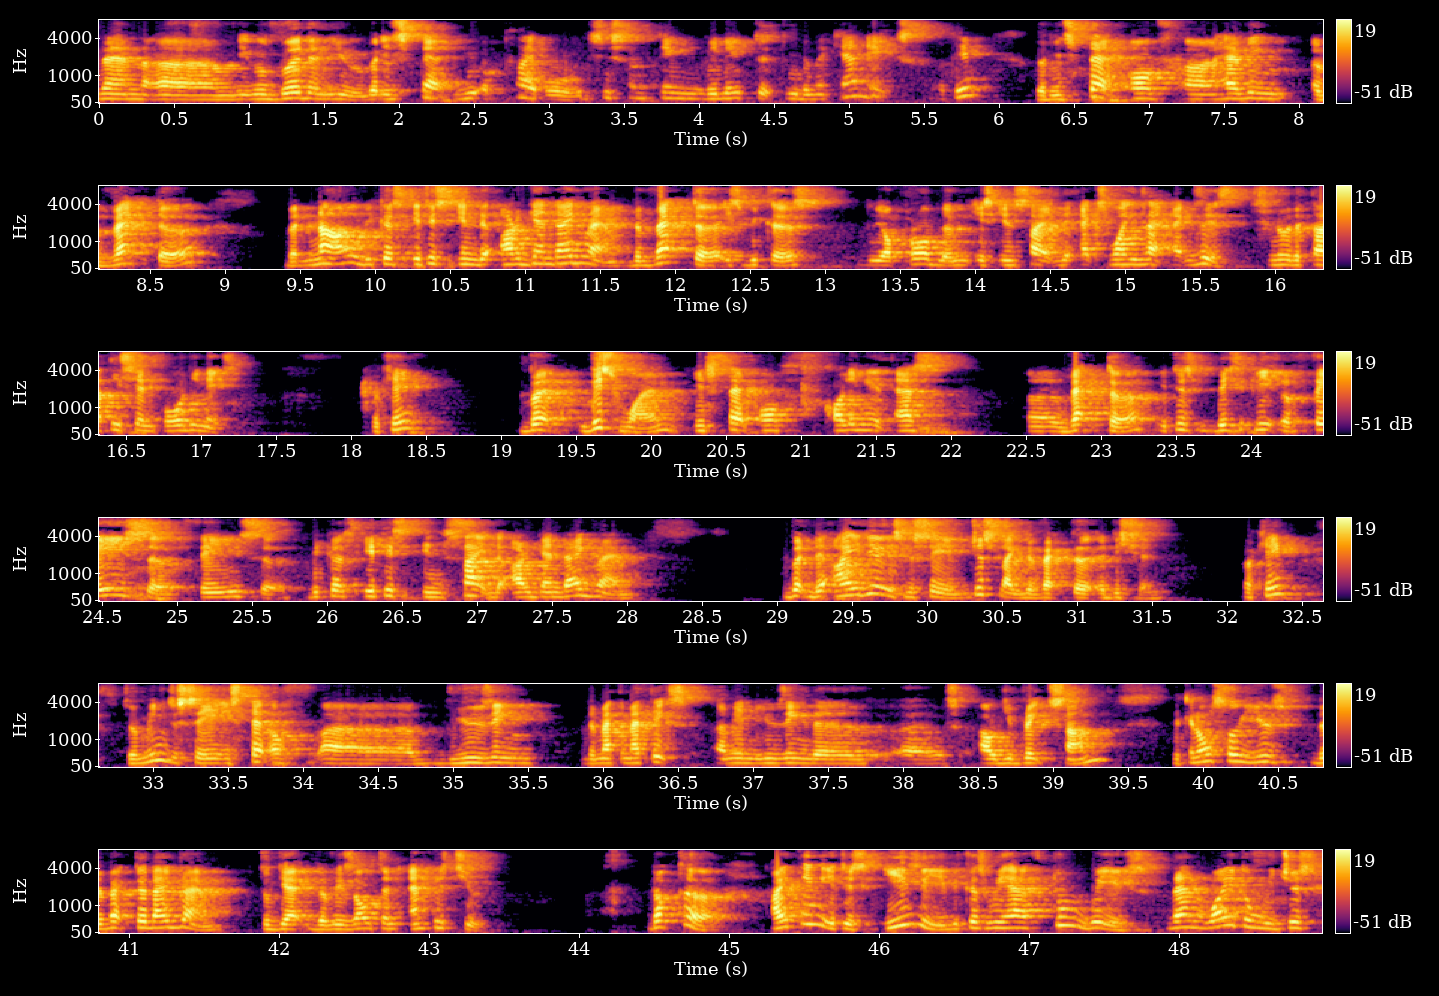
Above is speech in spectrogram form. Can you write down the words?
then um, it will burden you. But instead, you apply, oh, this is something related to the mechanics, okay? But instead of uh, having a vector, but now because it is in the Argand diagram, the vector is because your problem is inside the xyz axis, you know, the Cartesian coordinates. Okay? But this one, instead of calling it as a vector, it is basically a phasor, phasor, because it is inside the Argand diagram. But the idea is the same, just like the vector addition. Okay? So I mean to say, instead of uh, using the mathematics, I mean using the uh, algebraic sum, you can also use the vector diagram to get the resultant amplitude. Doctor, I think it is easy because we have two waves. Then why don't we just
